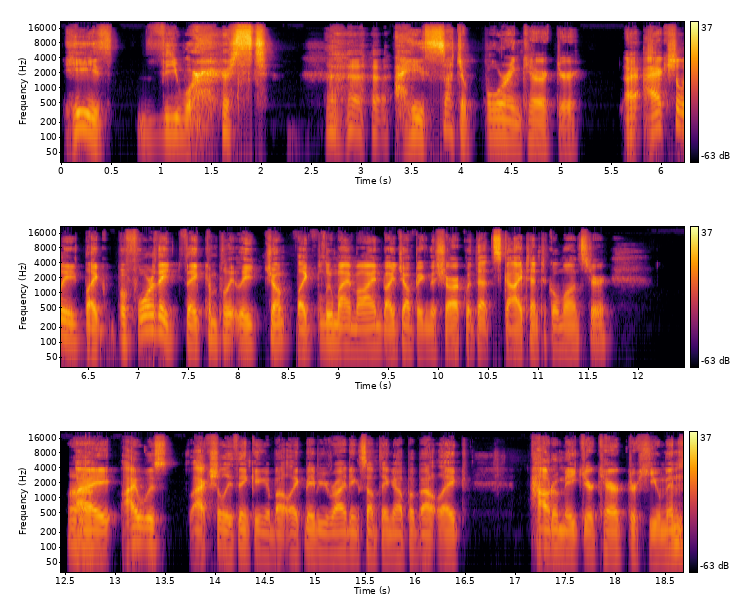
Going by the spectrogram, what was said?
He's the worst. He's such a boring character. I, actually like before they they completely jumped like blew my mind by jumping the shark with that sky tentacle monster. Uh-huh. I I was actually thinking about like maybe writing something up about like how to make your character human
